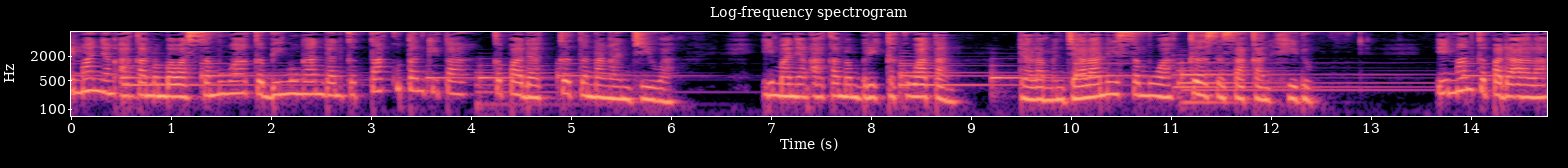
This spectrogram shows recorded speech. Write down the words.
iman yang akan membawa semua kebingungan dan ketakutan kita kepada ketenangan jiwa. Iman yang akan memberi kekuatan dalam menjalani semua kesesakan hidup. Iman kepada Allah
